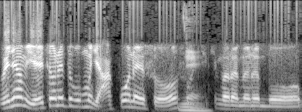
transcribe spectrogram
왜냐하면 예전에도 보면 야권에서 네. 솔직히 말하면은 뭐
